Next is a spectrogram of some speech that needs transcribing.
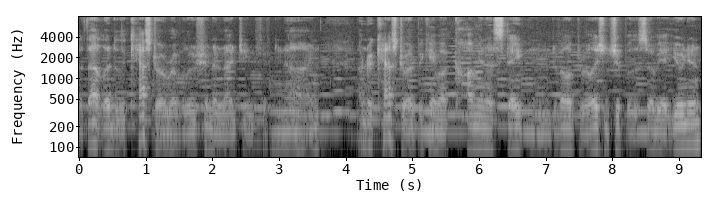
that that led to the Castro Revolution in 1959. Under Castro, it became a communist state and developed a relationship with the Soviet Union,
